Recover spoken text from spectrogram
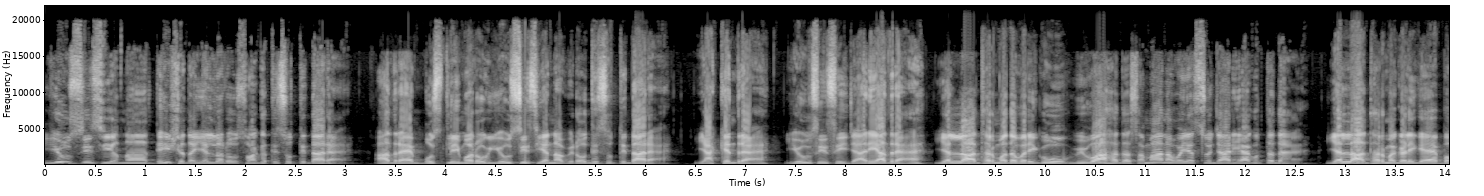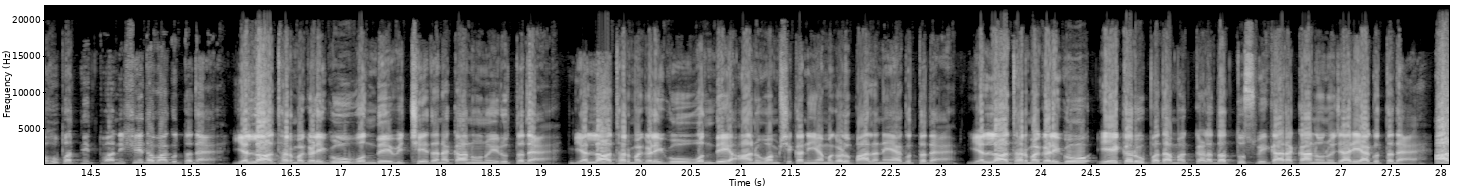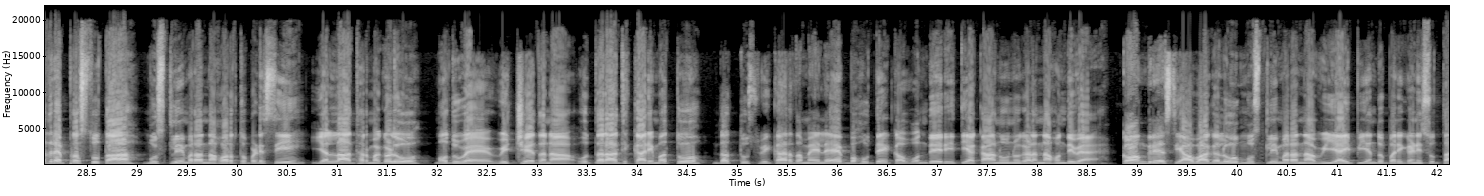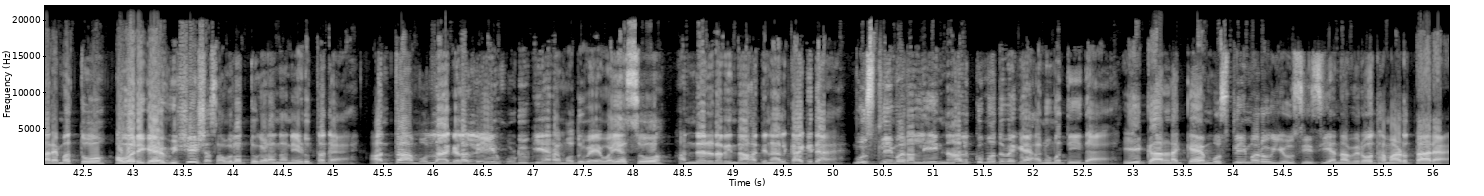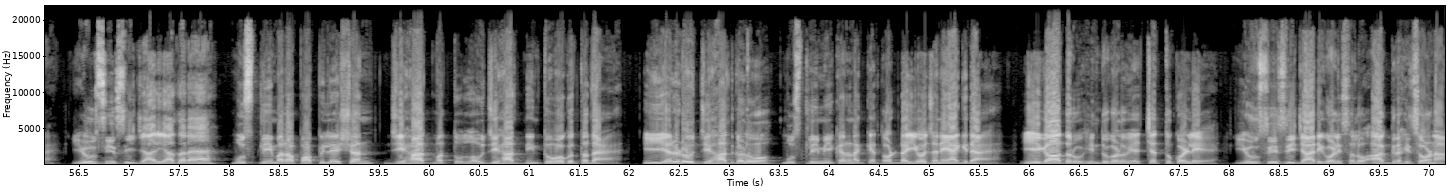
ಯುಸಿಸಿಯನ್ನ ದೇಶದ ಎಲ್ಲರೂ ಸ್ವಾಗತಿಸುತ್ತಿದ್ದಾರೆ. ಆದ್ರೆ ಮುಸ್ಲಿಮರು ಯುಸಿಸಿಯನ್ನ ವಿರೋಧಿಸುತ್ತಿದ್ದಾರೆ. ಯಾಕೆಂದ್ರೆ ಯುಸಿಸಿ ಜಾರಿಯಾದ್ರೆ ಎಲ್ಲಾ ಧರ್ಮದವರಿಗೂ ವಿವಾಹದ ಸಮಾನ ವಯಸ್ಸು ಜಾರಿಯಾಗುತ್ತದೆ. ಎಲ್ಲಾ ಧರ್ಮಗಳಿಗೆ ಬಹುಪತ್ನಿತ್ವ ನಿಷೇಧವಾಗುತ್ತದೆ. ಎಲ್ಲಾ ಧರ್ಮಗಳಿಗೂ ಒಂದೇ ವಿಚ್ಛೇದನ ಕಾನೂನು ಇರುತ್ತದೆ. ಎಲ್ಲಾ ಧರ್ಮಗಳಿಗೂ ಒಂದೇ ಆನುವಂಶಿಕ ನಿಯಮಗಳು ಪಾಲನೆಯಾಗುತ್ತದೆ. ಎಲ್ಲಾ ಧರ್ಮಗಳಿಗೂ ಏಕರೂಪದ ಮಕ್ಕಳ ದತ್ತು ಸ್ವೀಕಾರ ಕಾನೂನು ಜಾರಿಯಾಗುತ್ತದೆ. ಆದರೆ ಪ್ರಸ್ತುತ ಮುಸ್ಲಿಮರನ್ನ ಹೊರತುಪಡಿಸಿ ಎಲ್ಲಾ ಧರ್ಮಗಳು ಮದುವೆ, ವಿಚ್ಛೇದನ, ಉತ್ತರಾಧಿಕಾರಿ ಮತ್ತು ದತ್ತು ಸ್ವೀಕಾರದ ಮೇಲೆ ಬಹುತೇಕ ಒಂದೇ ರೀತಿಯ ಕಾನೂನುಗಳನ್ನ ಹೊಂದಿವೆ. ಕಾಂಗ್ರೆಸ್ ಯಾವಾಗಲೂ ಮುಸ್ಲಿಮರನ್ನ ವಿಐಪಿ ಎಂದು ಪರಿಗಣಿಸುತ್ತಾರೆ ಮತ್ತು ಅವರಿಗೆ ವಿಶೇಷ ಸವಲತ್ತುಗಳನ್ನ ನೀಡುತ್ತದೆ. ಅಂತ ಮುಲ್ಲಾಗಳಲ್ಲಿ ಹುಡುಗಿಯರ ಮದುವೆ ವಯಸ್ಸು ಹನ್ನೆರಡರಿಂದ ಹದಿನಾಲ್ಕಾಗಿದೆ. ಮುಸ್ಲಿಮರಲ್ಲಿ ನಾಲ್ಕು ಮದುವೆಗೆ ಅನುಮತಿ ಇದೆ. ಈ ಕಾರಣಕ್ಕೆ ಮುಸ್ಲಿಮರು ಯುಸಿಸಿಯನ್ನ ವಿರೋಧ ಮಾಡುತ್ತಾರೆ. ಯುಸಿಸಿ ಜಾರಿಯಾದರೆ ಮುಸ್ಲಿಮರ ಪಾಪ್ಯುಲೇಷನ್ ಜಿಹಾದ್ ಮತ್ತು ಲವ್ ಜಿಹಾದ್ ನಿಂತು ಹೋಗುತ್ತದೆ. ಈ ಎರಡು ಜಿಹಾದ್ಗಳು ಮುಸ್ಲಿಮೀಕರಣಕ್ಕೆ ದೊಡ್ಡ ಯೋಜನೆಯಾಗಿದೆ. ಈಗಾದರೂ ಹಿಂದೂಗಳು ಎಚ್ಚೆತ್ತುಕೊಳ್ಳಿ ಯುಸಿಸಿ ಜಾರಿಗೊಳಿಸಲು ಆಗ್ರಹಿಸೋಣ.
